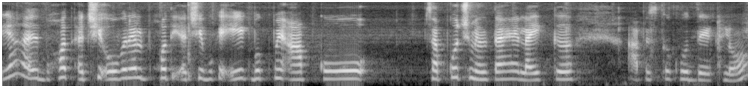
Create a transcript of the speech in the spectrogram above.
या, बहुत अच्छी ओवरऑल बहुत ही अच्छी बुक है। एक बुक में आपको सब कुछ मिलता है लाइक आप इसको खुद देख लो।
